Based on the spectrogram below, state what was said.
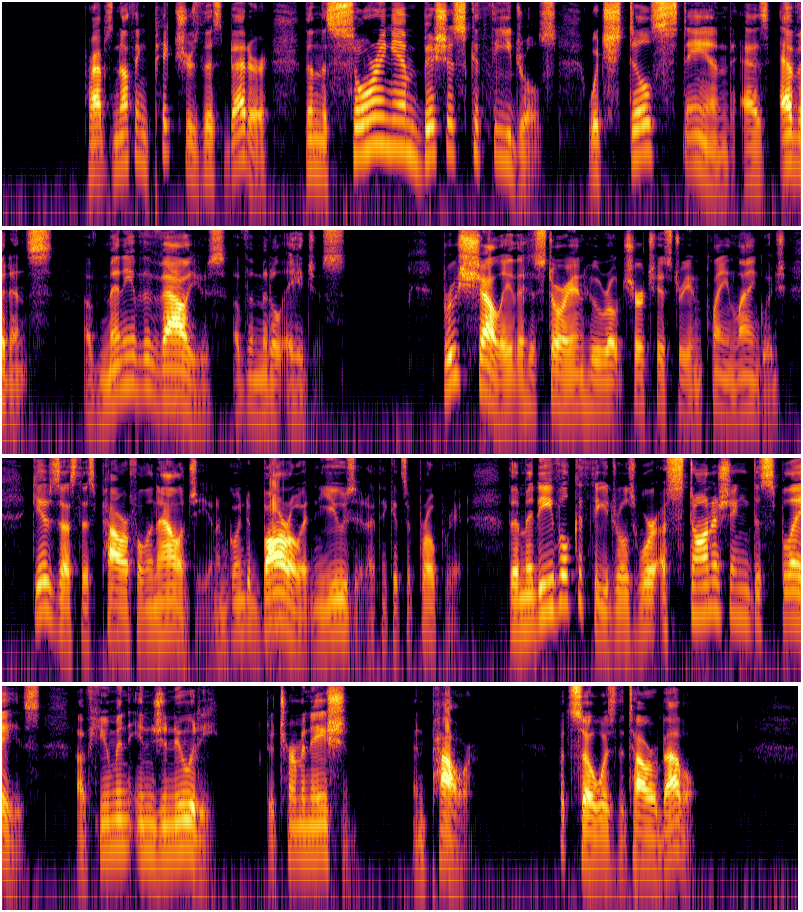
Perhaps nothing pictures this better than the soaring, ambitious cathedrals which still stand as evidence of many of the values of the Middle Ages. Bruce Shelley, the historian who wrote church history in plain language, gives us this powerful analogy, and I'm going to borrow it and use it. I think it's appropriate. The medieval cathedrals were astonishing displays of human ingenuity, determination, and power. But so was the Tower of Babel.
